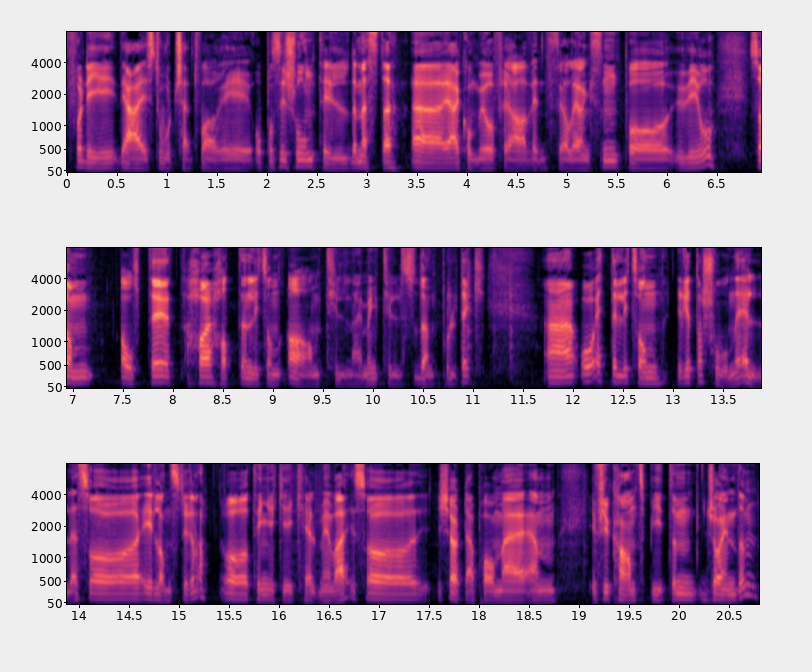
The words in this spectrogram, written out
fordi jeg stort sett var i opposisjon til det meste. Jeg kommer jo fra Venstrealliansen på UiO, som alltid har hatt en litt sånn annen tilnærming til studentpolitikk. og etter litt sånn irritasjon i LS og i landsstyret, da, og ting ikke gikk helt min vei, så kjørte jeg på med en If you can't beat them, join them.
